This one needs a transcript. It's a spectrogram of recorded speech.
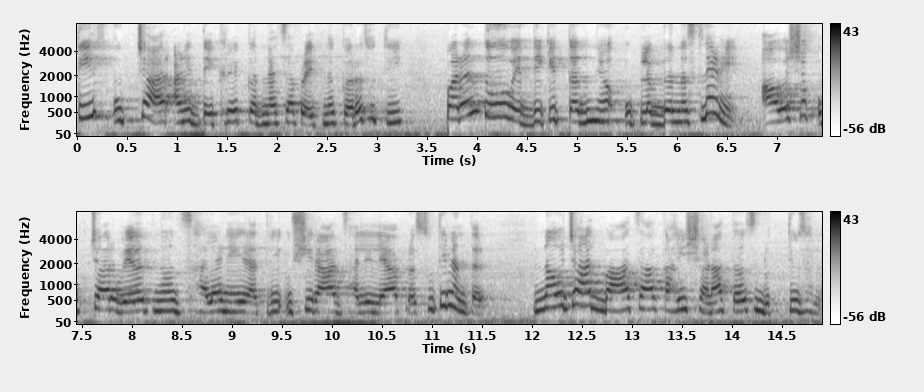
तीच उपचार आणि देखरेख करण्याचा प्रयत्न करत होती परंतु वैद्यकीय तज्ज्ञ उपलब्ध नसल्याने आवश्यक उपचार वेळेत न झाल्याने रात्री उशिरा झालेल्या प्रसूतीनंतर नवजात बाळाचा काही क्षणातच मृत्यू झाला.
